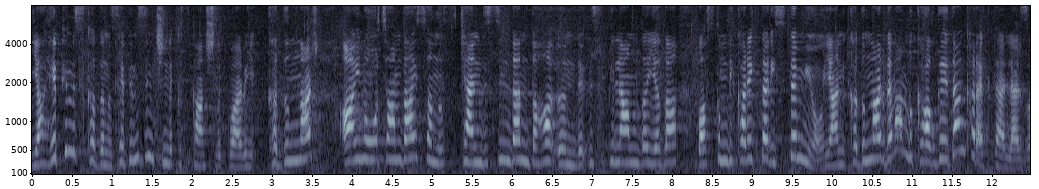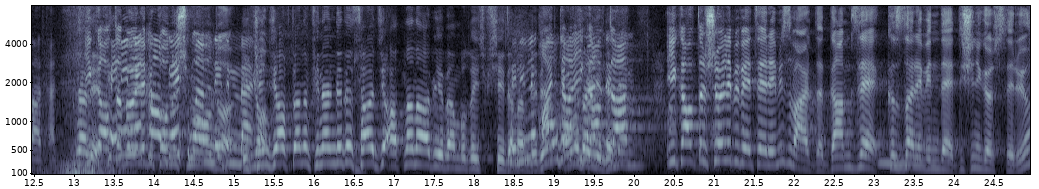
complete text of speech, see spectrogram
Ya hepimiz kadınız, hepimizin içinde kıskançlık var. Kadınlar aynı ortamdaysanız kendisinden daha önde, üst planda ya da baskın bir karakter istemiyor. Yani kadınlar devamlı kavga eden karakterler zaten. İlk hafta Seninle böyle bir kavga konuşma etmem oldu. dedim ben. İkinci haftanın finalinde de sadece Adnan abiye ben burada hiçbir şey demem Seninle dedim. kavga Hatta Onu da yedim. hafta. İlk hafta şöyle bir VTR'miz vardı. Gamze kızlar evinde dişini gösteriyor.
